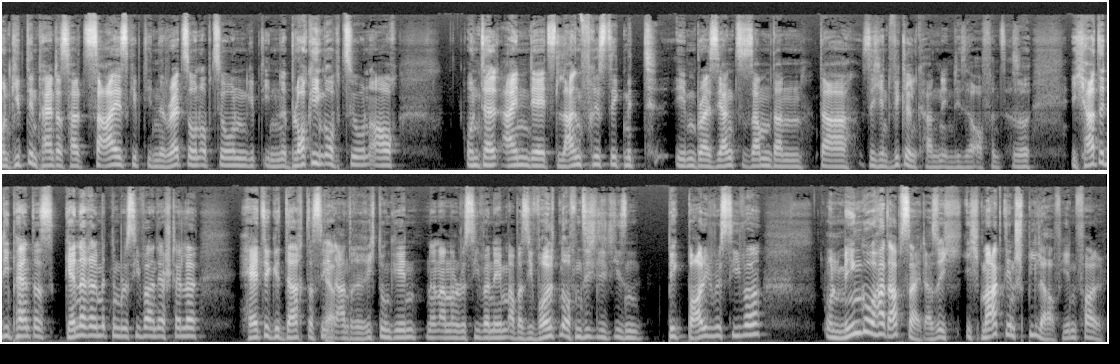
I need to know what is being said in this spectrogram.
und gibt den Panthers halt Size, gibt ihnen eine Red Zone Option, gibt ihnen eine Blocking Option auch und halt einen, der jetzt langfristig mit eben Bryce Young zusammen dann da sich entwickeln kann in dieser Offense. Also ich hatte die Panthers generell mit einem Receiver an der Stelle, hätte gedacht, dass sie Ja. in eine andere Richtung gehen, einen anderen Receiver nehmen, aber sie wollten offensichtlich diesen Big Body Receiver und Mingo hat Upside. Also ich, ich mag den Spieler auf jeden Fall.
